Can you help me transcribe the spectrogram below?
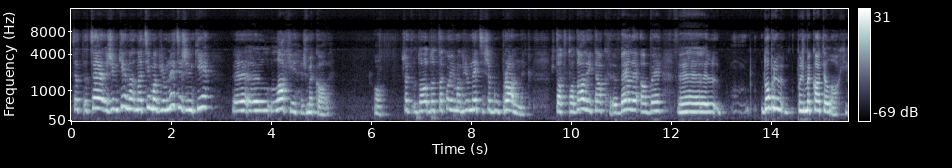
Це, це жінки на, на цій маглівниці жінки е, е, лахи жмикали. О, ще до, до такої маглівниці ще був пранник. Так складали і так били, аби е, добре пожмикати лахи.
